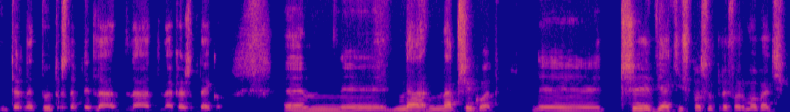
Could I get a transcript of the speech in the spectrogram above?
internet był dostępny dla, dla, dla każdego. Na, na przykład czy w jaki sposób reformować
